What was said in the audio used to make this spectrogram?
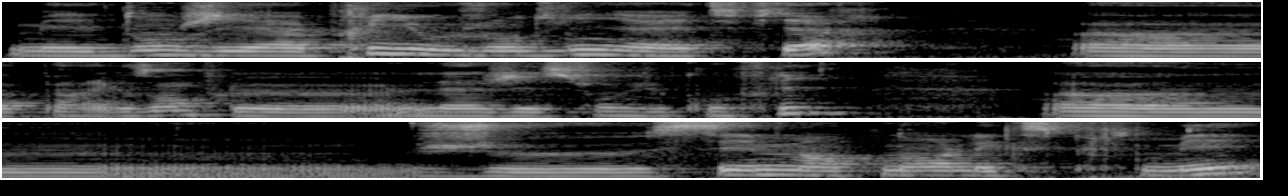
mais dont j'ai appris aujourd'hui à être fière. par exemple, la gestion du conflit. je sais maintenant l'exprimer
